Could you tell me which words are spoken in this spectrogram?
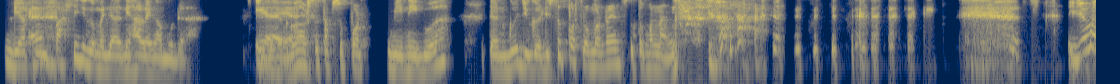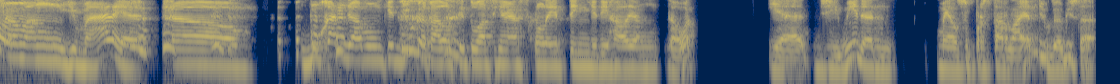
dia pun Eh. pasti juga menjalani hal yang gak mudah Iya, iya. gue harus tetap support bini gue dan gue juga disupport Roman Reigns untuk menang Cuma memang gimana ya? em, bukan nggak mungkin juga kalau situasinya escalating jadi hal yang gawat. Ya Jimmy dan male superstar lain juga bisa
